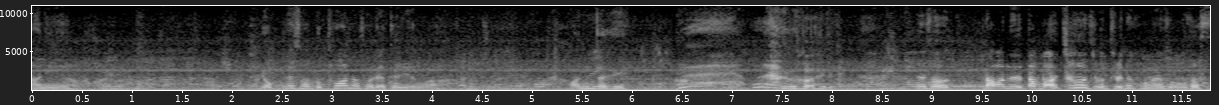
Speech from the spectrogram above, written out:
아니 옆에서도 토하는 소리가 들리는 거야. 완전히. 그래서 나왔는데 딱 맞춰가지고 둘 다 보면서 웃었어.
